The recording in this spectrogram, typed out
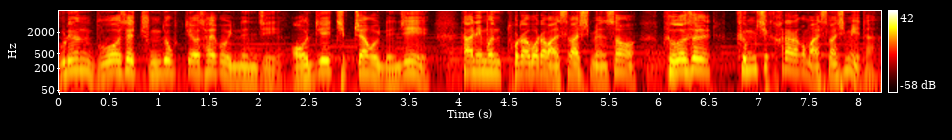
우리는 무엇에 중독되어 살고 있는지, 어디에 집중하고 있는지 하나님은 돌아보라 말씀하시면서 그것을 금식하라고 말씀하십니다.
